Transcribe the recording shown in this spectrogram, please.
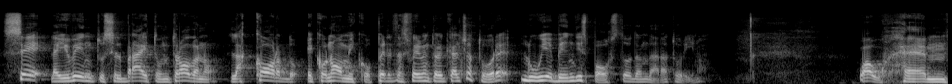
se la Juventus e il Brighton trovano l'accordo economico per il trasferimento del calciatore, lui è ben disposto ad andare a Torino. Wow, ehm,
